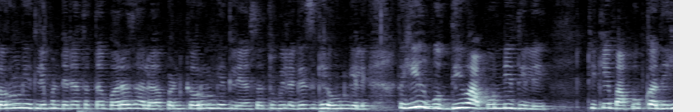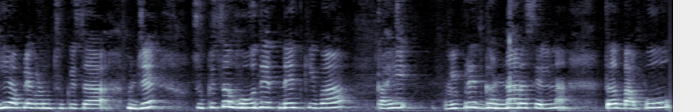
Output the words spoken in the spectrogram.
करून घेतली पण त्याच्यात आता बरं झालं आपण करून घेतली असं तुम्ही लगेच घेऊन गेले. तर ही बुद्धी बापूंनी दिली. ठीक आहे बापू कधीही आपल्याकडून चुकीचा म्हणजे चुकीचं होऊ देत नाहीत किंवा काही विपरीत घडणार असेल ना तर बापू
